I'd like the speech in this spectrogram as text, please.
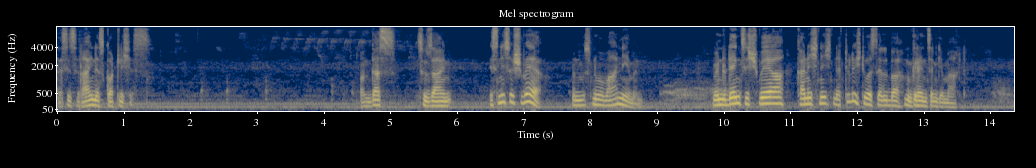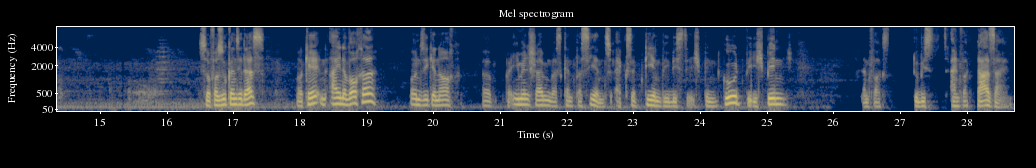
Das ist reines Göttliches. Und das zu sein, ist nicht so schwer. Man muss nur wahrnehmen. Wenn du denkst, es ist schwer, kann ich nicht, natürlich du hast selber Grenzen gemacht. So versuchen Sie das. Okay, in einer Woche und Sie können auch äh, per E-Mail schreiben, was kann passieren. Zu akzeptieren, wie bist du. Ich bin gut, wie ich bin. Einfach Du bist einfach da sein.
